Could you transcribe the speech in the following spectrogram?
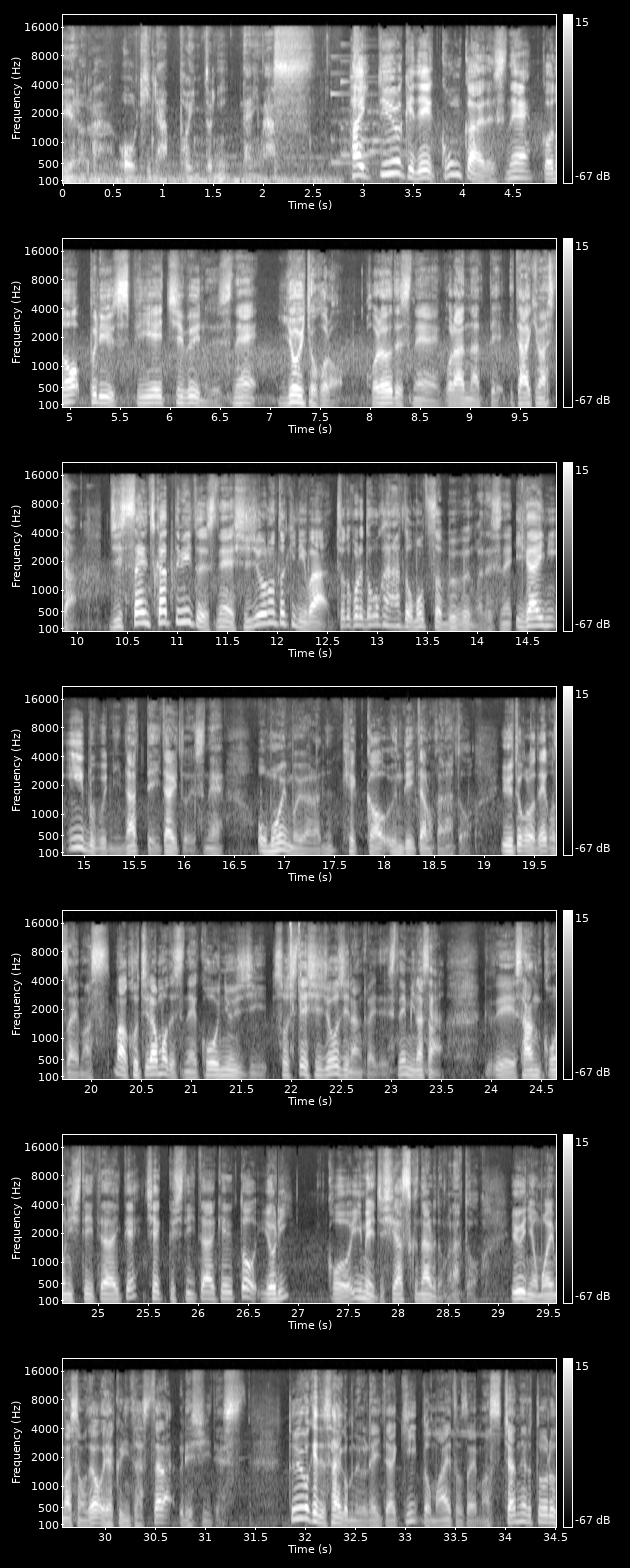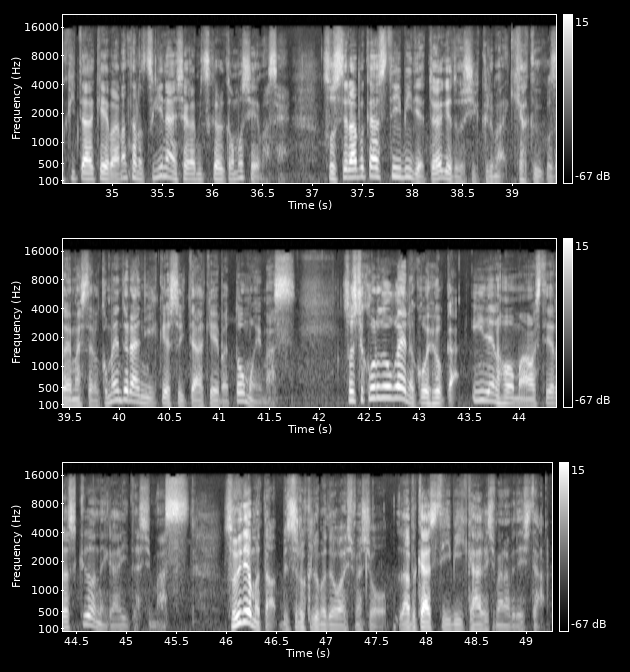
いうのが大きなポイントになります。はいというわけで今回はですねこのプリウス PHV のですね良いところこれをですねご覧になっていただきました実際に使ってみるとですね試乗の時にはちょっとこれどうかなと思ってた部分がですね意外にいい部分になっていたりとですね思いもよらぬ結果を生んでいたのかなというところでございますまあこちらもですね購入時そして試乗時なんかでですね皆さん、えー、参考にしていただいてチェックしていただけるとよりこうイメージしやすくなるのかなというふうに思いますのでお役に立てたら嬉しいです。というわけで最後までご覧いただきどうもありがとうございます。チャンネル登録いただければあなたの次の愛車が見つかるかもしれません。そしてラブカース TV で取り上げてほしい車企画ございましたらコメント欄にリクエストいただければと思います。そしてこの動画への高評価、いいねの方も合わせてよろしくお願いいたします。それではまた別の車でお会いしましょう。ラブカース TV 川口学でした。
